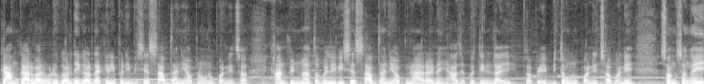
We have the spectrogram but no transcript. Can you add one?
काम कारोबारहरू गर्दै गर्दाखेरि पनि विशेष सावधानी अप्नाउनु पर्नेछ खानपिनमा तपाईँले विशेष सावधानी अप्नाएर नै आजको दिनलाई तपाईँ बिताउनु पर्नेछ भने सँगसँगै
